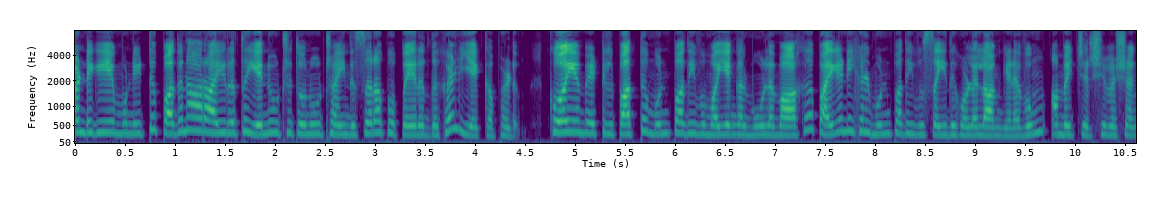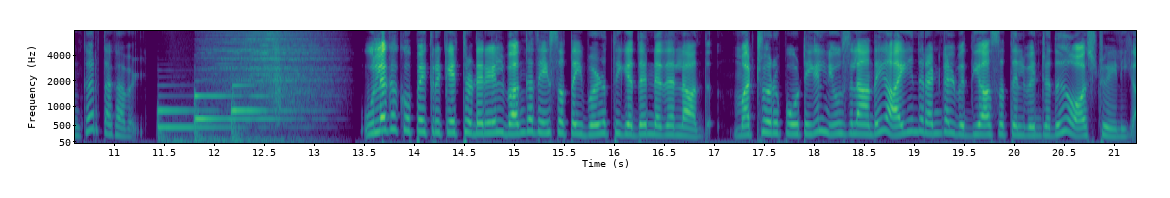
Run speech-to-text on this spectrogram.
பண்டிகையை முன்னிட்டு பதினாறாயிரத்து எண்ணூற்று தொன்னூற்றி ஐந்து சிறப்பு பேருந்துகள் இயக்கப்படும். கோயம்பேட்டில் பத்து முன்பதிவு மையங்கள் மூலமாக பயணிகள் முன்பதிவு செய்து கொள்ளலாம் எனவும் அமைச்சர் சிவசங்கர் தகவல். உலகக்கோப்பை கிரிக்கெட் தொடரில் வங்கதேசத்தை வீழ்த்தியது நெதர்லாந்து. மற்றொரு போட்டியில் நியூசிலாந்தை ஐந்து ரன்கள் வித்தியாசத்தில் வென்றது ஆஸ்திரேலியா.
